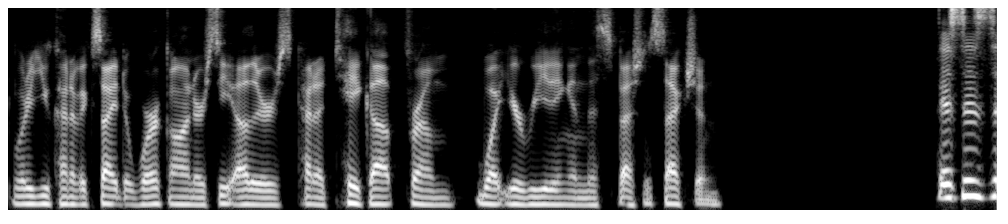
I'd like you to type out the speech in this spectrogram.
what are you kind of excited to work on or see others kind of take up from what you're reading in this special section? This is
